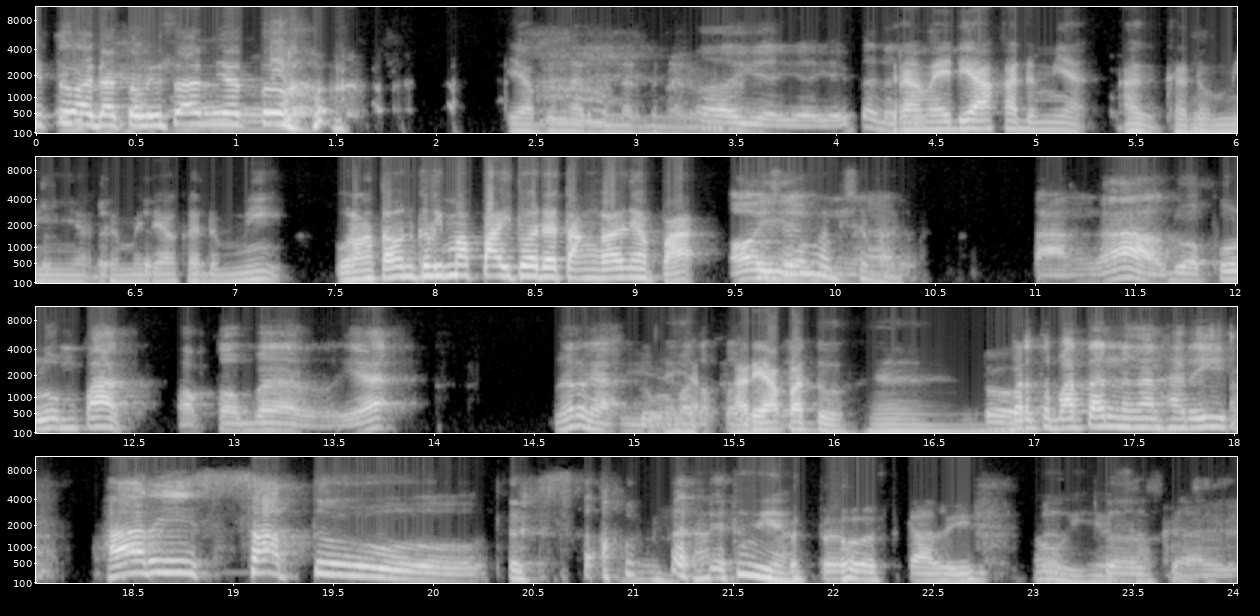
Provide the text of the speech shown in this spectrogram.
Itu ada tulisannya tuh. Ya benar benar benar. Oh iya iya iya itu ada. Gramedia Akademia, Akademinya, Gramedia Akademi. Ulang tahun kelima, Pak, itu ada tanggalnya, Pak. Oh iya nggak bisa. Tanggal 24 Oktober ya. Benar nggak? Iya. 24 Oktober. Hari apa ya? tuh? Hmm. Bertepatan dengan hari hari Sabtu. Hari Sabtu. Ya? Betul sekali. Oh iya. Betul Sabtu. sekali.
